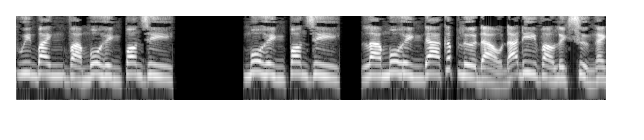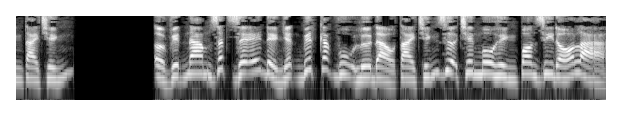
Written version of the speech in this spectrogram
Winbank và mô hình Ponzi. Mô hình Ponzi là mô hình đa cấp lừa đảo đã đi vào lịch sử ngành tài chính. Ở Việt Nam rất dễ để nhận biết các vụ lừa đảo tài chính dựa trên mô hình Ponzi đó là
